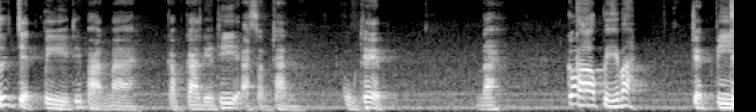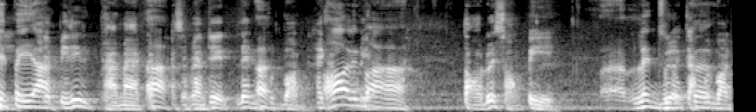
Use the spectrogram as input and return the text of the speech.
ซึ่ง 7 ปีที่ผ่านมากับการเรียนที่อัสสัมชัญกรุงเทพนะก็ เก้าปีป่ะ เจ็ดปีเจ็ดปีอะเจ็ดปีที่ผ่านมากับอะ อัสสัมชัญที่เล่นเออฟุตบอลให้กัอ๋บอเล่นโรงว่าเรียนต่อด้วย2ปีเอ่อเล่นเบื่อจากฟุตบอล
